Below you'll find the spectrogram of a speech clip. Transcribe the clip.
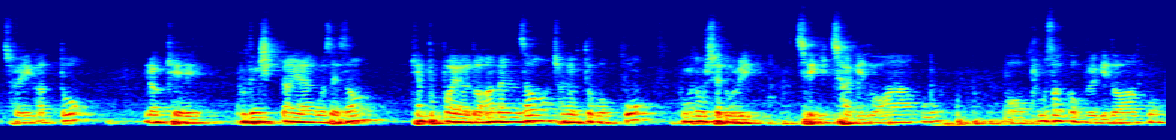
저희가 또 이렇게 고등식당이라는 곳에서 캠프파이어도 하면서 저녁도 먹고 공동체 놀이, 제기차기도 하고 뭐 풍선껌 불기도 하고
